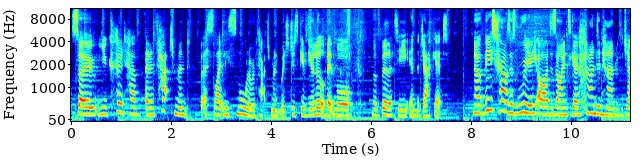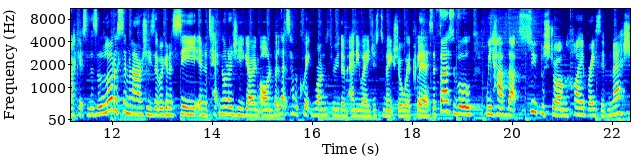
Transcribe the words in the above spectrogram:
so you could have an attachment, but a slightly smaller attachment, which just gives you a little bit more mobility in the jacket. Now, these trousers really are designed to go hand in hand with the jacket, so there's a lot of similarities that we're gonna see in the technology going on, but let's have a quick run through them anyway, just to make sure we're clear. So first of all, we have that super strong, high abrasive mesh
